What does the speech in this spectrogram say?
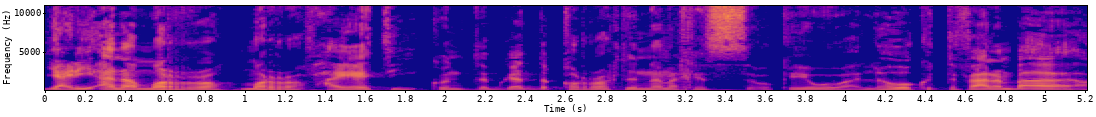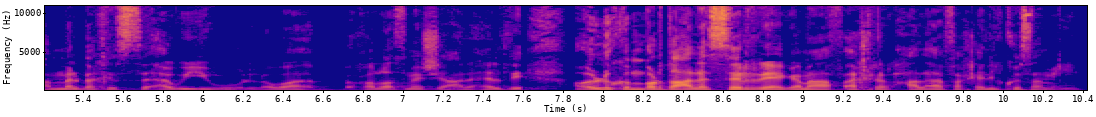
يعني أنا مرة مرة في حياتي كنت بجد قررت إن أنا أخس أوكي؟ واللي هو كنت فعلا بقى عمال بخس قوي واللي هو خلاص ماشي على healthy أقول لكم برضه على سر يا جماعة في آخر الحلقة فخليكم سامعين.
